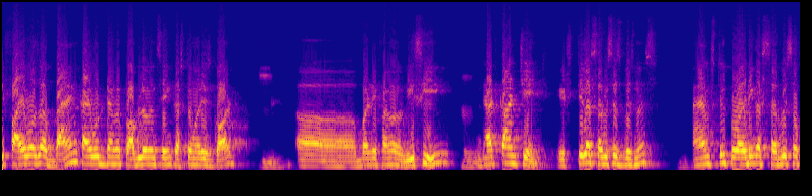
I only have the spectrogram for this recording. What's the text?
if i was a bank i wouldn't have a problem in saying customer is god. Uh, but if i'm a vc that can't change. It's still a services business. I am still providing a service of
